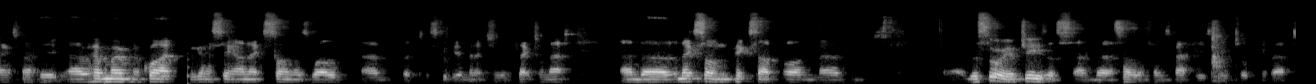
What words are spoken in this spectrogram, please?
Thanks, Matthew. Uh, we have a moment of quiet. We're going to sing our next song as well, um, but just give you a minute to reflect on that. And uh, the next song picks up on um, the story of Jesus and uh, some of the things Matthew's been talking about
